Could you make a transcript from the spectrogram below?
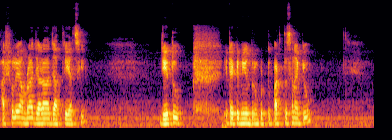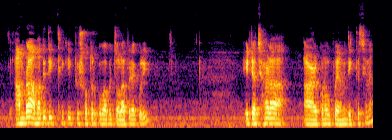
আসলে আমরা যারা যাত্রী আছি, যেহেতু এটাকে নিয়ন্ত্রণ করতে পারতেছে না কেউ, আমরা আমাদের দিক থেকে একটু সতর্কভাবে চলাফেরা করি। এটা ছাড়া আর কোনো উপায় আমি দেখতেছি না।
